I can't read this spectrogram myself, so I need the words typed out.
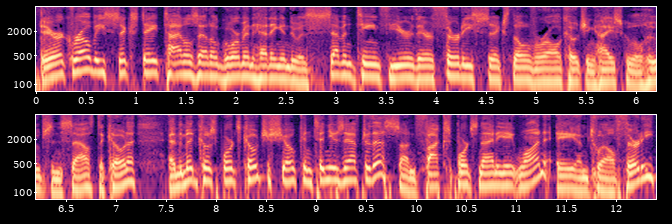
Derek Roby, six state titles at O'Gorman, heading into his 17th year there, 36th overall, coaching high school hoops in South Dakota. And the Midco Sports Coaches Show continues after this on Fox Sports 98.1, AM 1230,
